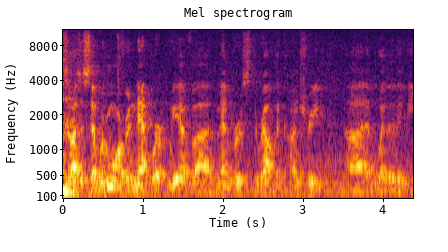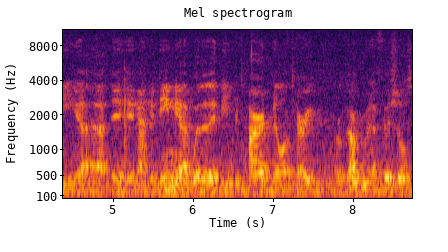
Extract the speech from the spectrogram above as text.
So as I said, we're more of a network. We have uh, members throughout the country uh, whether they be uh, in academia, whether they be retired military or government officials,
